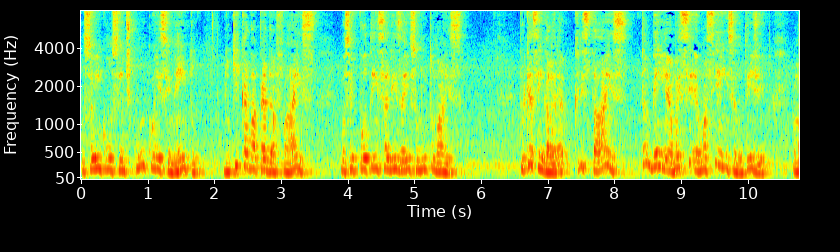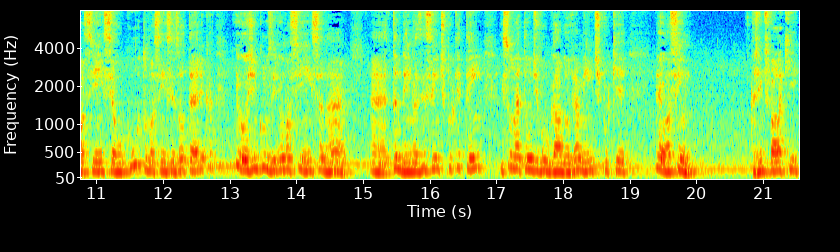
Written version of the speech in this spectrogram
o seu inconsciente com conhecimento, do que cada pedra faz, você potencializa isso muito mais. Porque assim, galera, cristais também é uma, é uma ciência, não tem jeito. É uma ciência oculta, uma ciência esotérica e hoje, inclusive, é uma ciência né, é, também mais recente, porque tem. Isso não é tão divulgado, obviamente, porque, meu, assim, a gente fala que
